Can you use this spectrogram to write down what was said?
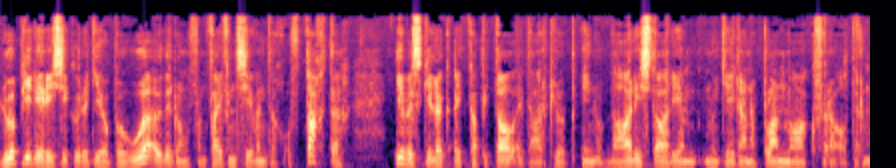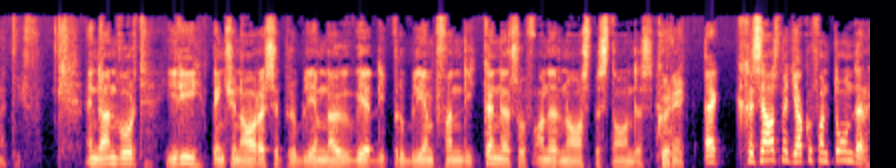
loop jy die risiko dat jy op 'n hoë ouderdom van 75 of 80 ewe skielik uit kapitaal uithardloop en op daardie stadium moet jy dan 'n plan maak vir 'n alternatief. En dan word hierdie pensionaars se probleem nou weer die probleem van die kinders of ander naasbestaandes. Korrek. Ek gesels met Jaco van Tonder.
